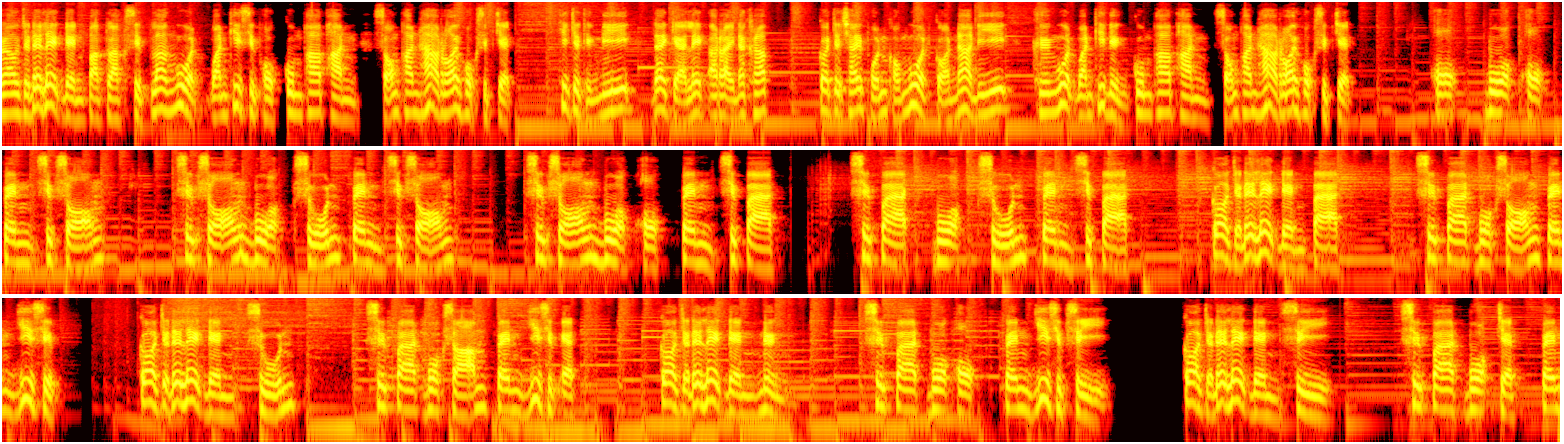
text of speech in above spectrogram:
เราจะได้เลขเด่นปากหลัก 10 ล่างงวดวันที่ 16 กุมภาพันธ์ 2567 ที่จะถึงนี้ได้แก่เลขอะไรนะครับ ก็จะใช้ผลของงวดก่อนหน้านี้ คืองวดวันที่ 1 กุมภาพันธ์ 2567 6 บวก 6 เป็น 12 12 บวก 0 เป็น 12 12 บวก 6 เป็น 18 18 บวก 0 เป็น 18 ก็จะได้เลขเด่น 8 18 บวก 2 เป็น 20 ก็จะได้เลขเด่น 0 18 บวก 3 เป็น 21 ก็จะได้เลขเด่น1 18บวก6เป็น24ก็จะได้เลขเด่น4 18บวก7เป็น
